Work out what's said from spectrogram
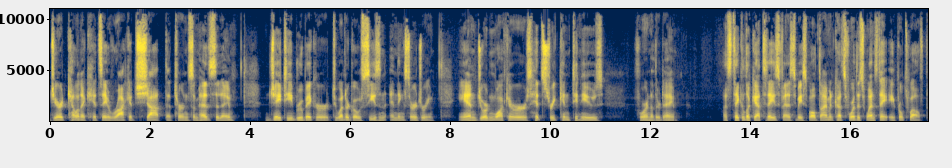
Jarred Kelenic hits a rocket shot that turned some heads today. JT Brubaker to undergo season ending surgery. And Jordan Walker's hit streak continues for another day. Let's take a look at today's Fantasy Baseball Diamond Cuts for this Wednesday, April 12th.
